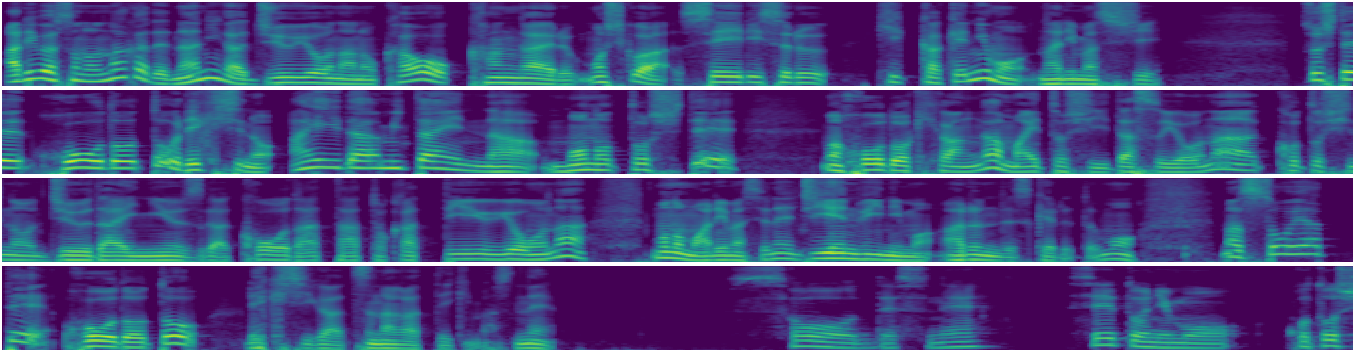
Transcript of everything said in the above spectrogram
あるいはその中で何が重要なのかを考える、もしくは整理するきっかけにもなりますし、そして報道と歴史の間みたいなものとして、まあ、報道機関が毎年出すような今年の重大ニュースがこうだったとかっていうようなものもありますよね。GNV にもあるんですけれども、まあ、そうやって報道と歴史がつながっていきますね。そうですね。生徒にも今年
